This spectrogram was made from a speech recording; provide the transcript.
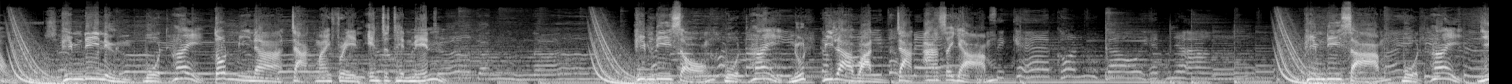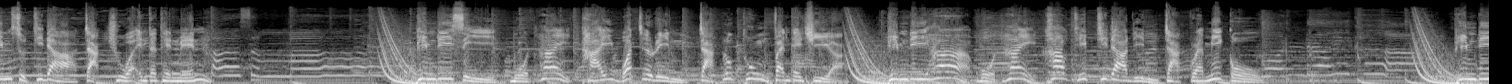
79 พิมพ์ดีหนึ่งโหวตให้ต้นมีนาจาก My Friend Entertainment พิมพ์ดีสองโหวตให้นุชวิลาวันจากอาสยาม พิมพ์ดีสามโหวตให้ยิ้มสุดธิดาจากชัวเอนเตอร์เทนเมนต์ พิมพ์ดี4โหวตให้ไทยวัชริน จากลูกทุ่งแฟนเทเชีย พิมพ์ดี5โหวตให้ข้าวทิพย์ธิดาดินจากแกรมมี่โกลพิมพ์ดี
